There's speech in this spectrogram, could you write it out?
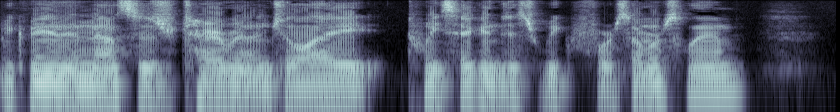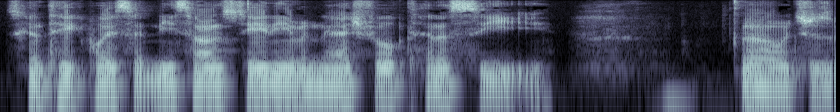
McMahon announced his retirement on July 22nd, just a week before SummerSlam. It's going to take place at Nissan Stadium in Nashville, Tennessee, uh, which is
